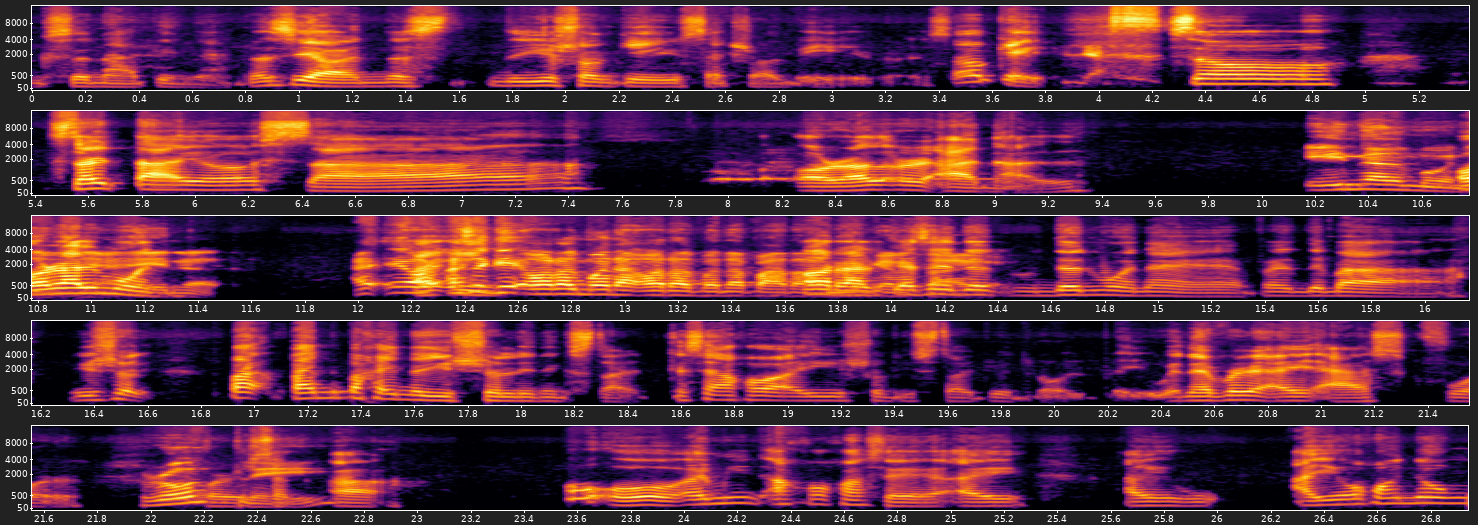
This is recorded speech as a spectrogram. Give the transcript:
Gusto natin yan. Tapos yun, that's the usual gay sexual behaviors. Okay. yes. So, start tayo sa oral or anal. Anal muna. Oral muna. Anal. Ay, Ay, ah, sige, oral muna, oral muna para Oral, kasi doon, muna eh. Pero, di ba, usually, pa, paano ba kayo na usually nag-start? Kasi ako, I usually start with roleplay. Whenever I ask for Role for ah, oo, I mean ako kasi I I ayoko nung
